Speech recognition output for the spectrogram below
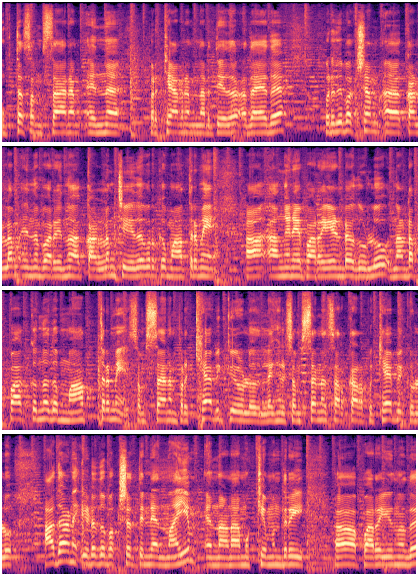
മുക്ത സംസ്ഥാനം എന്ന് പ്രഖ്യാപനം നടത്തിയത്. അതായത് പ്രതിപക്ഷം കള്ളം എന്ന് പറയുന്നു. ആ കള്ളം ചെയ്തവർക്ക് മാത്രമേ അങ്ങനെ പറയേണ്ടതുള്ളൂ. നടപ്പാക്കുന്നത് മാത്രമേ സംസ്ഥാനം പ്രഖ്യാപിക്കുകയുള്ളൂ. അല്ലെങ്കിൽ സംസ്ഥാന സർക്കാർ പ്രഖ്യാപിക്കുകയുള്ളൂ. അതാണ് ഇടതുപക്ഷത്തിന്റെ നയം എന്നാണ് മുഖ്യമന്ത്രി പറയുന്നത്.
